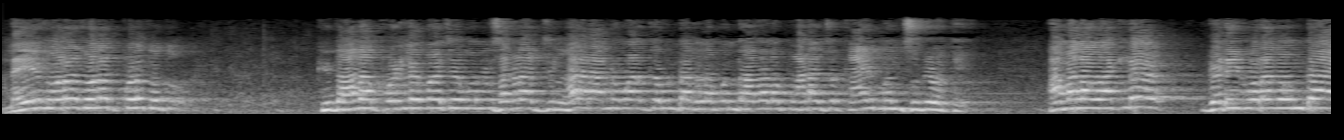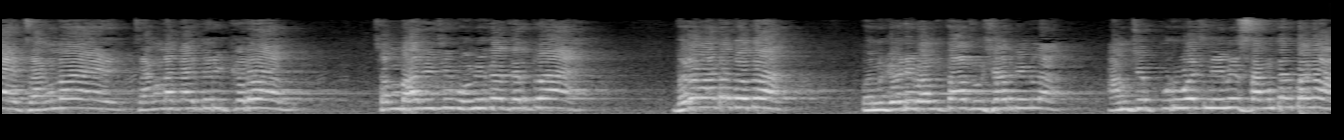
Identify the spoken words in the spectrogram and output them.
लई जोरात जोरात पडत होतो. की दादा पडले पाहिजे म्हणून सगळा जिल्हा रानमाळ करून टाकला. पण दादाला पाडायचं काय मनसुबे होते. आम्हाला वाटलं गडी गोरा गोमटा आहे. चांगला आहे. चांगला काहीतरी करल. संभाजीची भूमिका करतोय. बरं वाटत होता. पण गडी भलताच हुशार निघला. आमचे पूर्वज नेहमी सांगतात बघा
